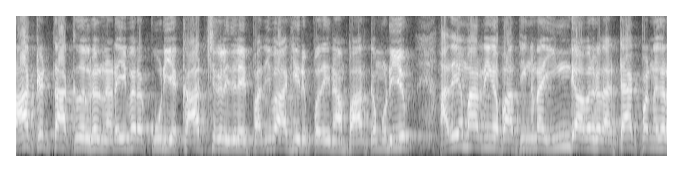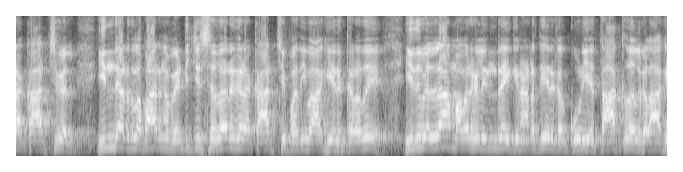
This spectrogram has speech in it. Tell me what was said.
ராக்கெட் தாக்குதல்கள் நடைபெறக்கூடிய காட்சிகள் இதில் பதிவாகி இருப்பதை நாம் பார்க்க முடியும். அதே மாதிரி நீங்க பார்த்தீங்கன்னா இங்க அவர்கள் அட்டாக் பண்ணுகிற காட்சிகள் இந்த இடத்துல பாருங்க வெடிச்சு சிதறுகிற காட்சி பதிவாகி இருக்கிறது. இதுவெல்லாம் அவர்கள் இன்றைக்கு நடத்தியிருக்கக்கூடிய தாக்குதல்களாக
